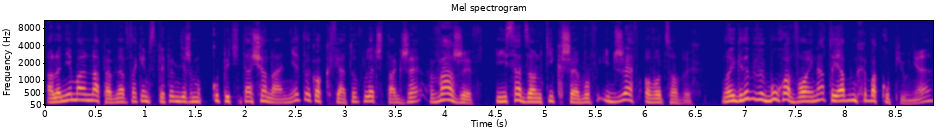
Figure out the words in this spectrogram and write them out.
Ale niemal na pewno w takim sklepie będziesz mógł kupić nasiona nie tylko kwiatów, lecz także warzyw i sadzonki krzewów i drzew owocowych. No i gdyby wybuchła wojna, to ja bym chyba kupił, nie?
